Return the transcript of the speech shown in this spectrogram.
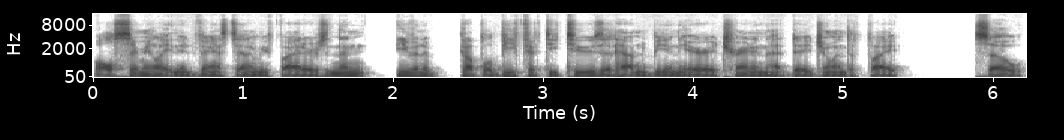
all simulating advanced enemy fighters. And then even a couple of B 52s that happened to be in the area training that day joined the fight. So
